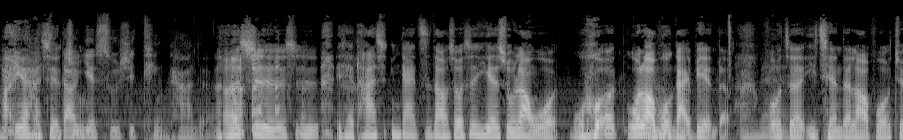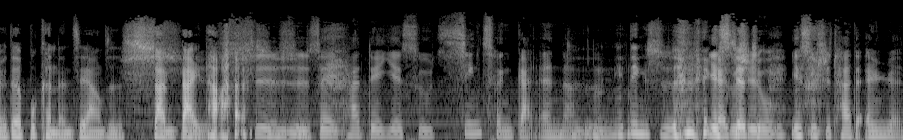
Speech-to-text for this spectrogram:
好，因为他知道耶稣是挺他的，而是是，而且他应该知道说是耶稣让我我我老婆改变的，嗯、否则以前的老婆绝对不可能这样子善待他，是是，是，所以他对耶稣心存。感恩呢、啊，一定是 耶稣是耶稣是他的恩人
